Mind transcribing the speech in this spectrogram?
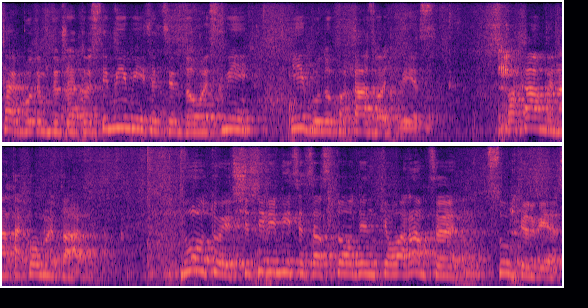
так будемо держати до 7 місяців, до 8 і буду показувати вес. Поки ми на такому етапі. Ну, то есть 4 місяці 101 кг це супер вес.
